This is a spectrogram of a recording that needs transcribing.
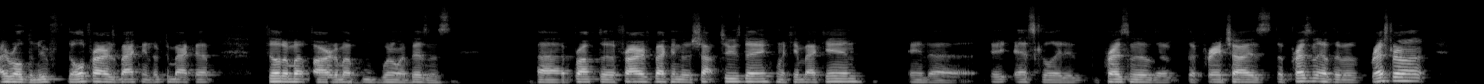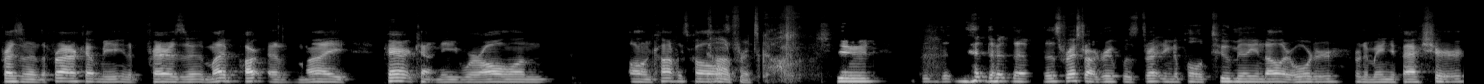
I rolled the new the old fryers back in, hooked them back up, filled them up, fired them up, and went on my business. Uh, brought the fryers back into the shop Tuesday when I came back in, and uh, it escalated. The president of the, the franchise, the president of the restaurant, president of the fryer company, and the president of my part of my parent company were all on on conference calls. Conference call. Dude, the, the, the, the, this restaurant group was threatening to pull a two million dollar order from the manufacturer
